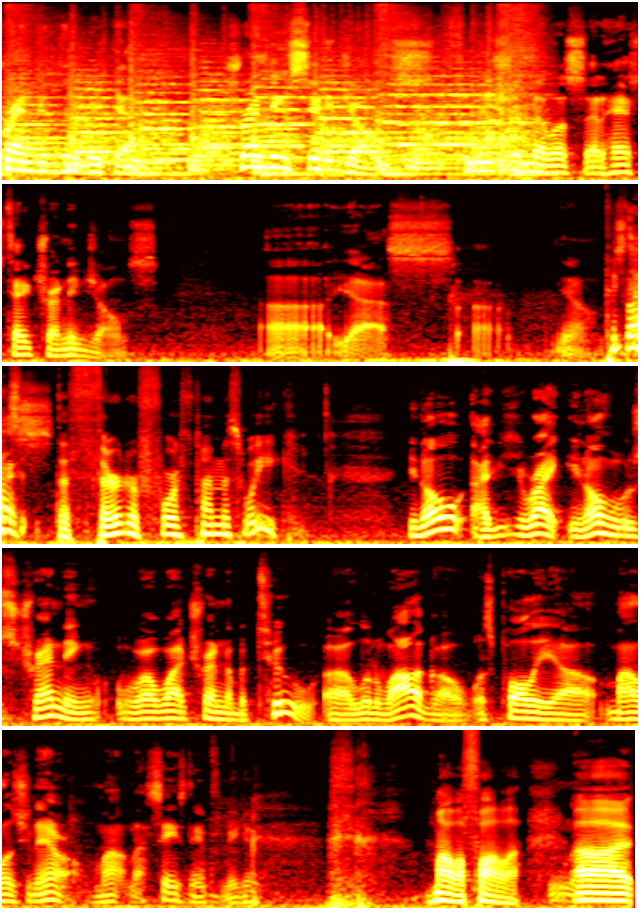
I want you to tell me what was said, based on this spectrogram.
trend into the weekend. Trending City Jones. Felicia Miller said, hashtag Trending Jones. Uh, yes. Uh, you know, I think that's nice. the third or fourth time this week. You know, uh, you're right. You know who was trending, worldwide trend number two uh, a little while ago was Paulie uh, Malignero. Ma- say his name for me again. Malafala. Uh,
